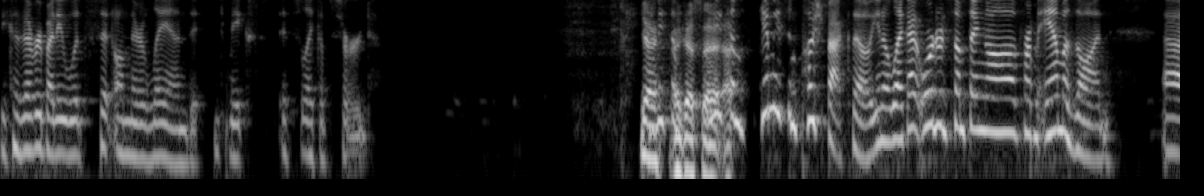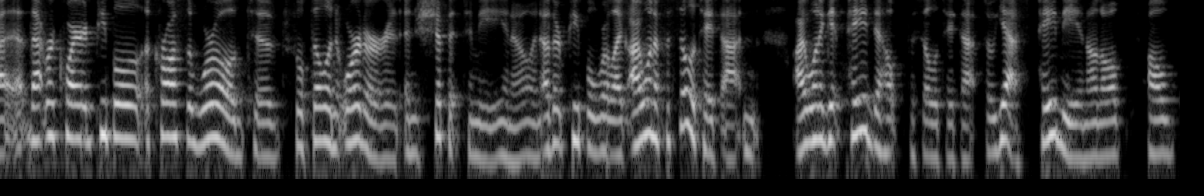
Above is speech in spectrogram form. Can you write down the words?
because everybody would sit on their land it makes it's like absurd. Yeah some, i guess give me, some, give me some pushback though. You know like i ordered something uh, from amazon uh, that required people across the world to fulfill an order and, and, ship it to me you know and other people were like i want to facilitate that and i want to get paid to help facilitate that so yes pay me and i'll i'll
